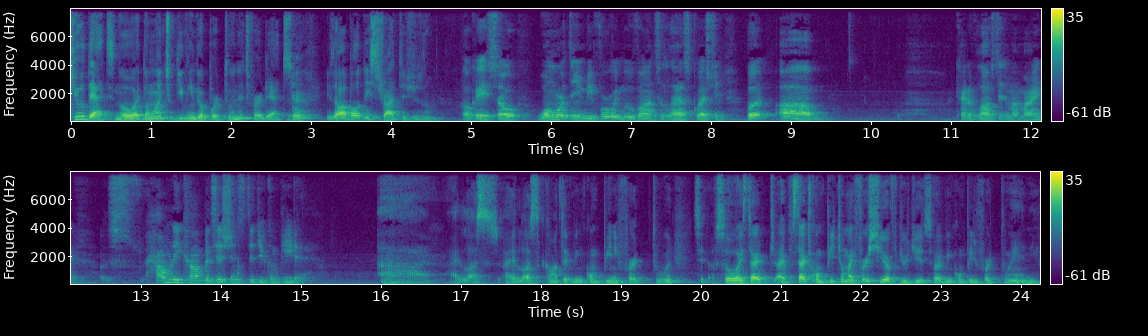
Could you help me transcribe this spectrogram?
kill that. No, I don't want to give him the opportunity for that. So yeah. it's all about the strategies. No? Okay, so one more thing before we move on to the last question, but um, I kind of lost it in my mind. How many competitions did you compete at? Uh, I lost I lost count. I've been competing for two. So I start I started competing on my first year of jiu-jitsu. So I've been competing for twenty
